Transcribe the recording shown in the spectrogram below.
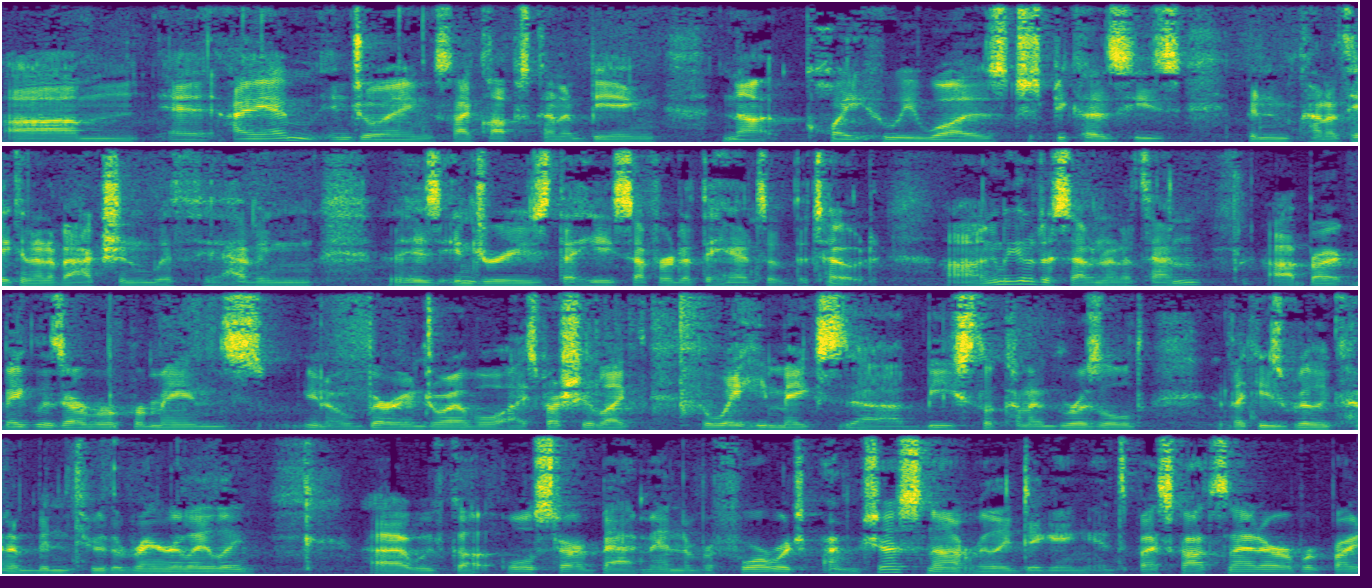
Um, and I am enjoying Cyclops kind of being not quite who he was, just because he's been kind of taken out of action with having his injuries that he suffered at the hands of the Toad. Uh, I'm going to give it a seven out of ten. Uh, Bagley's artwork remains, you know, very enjoyable. I especially like the way he makes uh, Beast look kind of grizzled, like he's really kind of been through the ringer lately. Uh, we've got All Star Batman number four, which I'm just not really digging. It's by Scott Snyder, artwork by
